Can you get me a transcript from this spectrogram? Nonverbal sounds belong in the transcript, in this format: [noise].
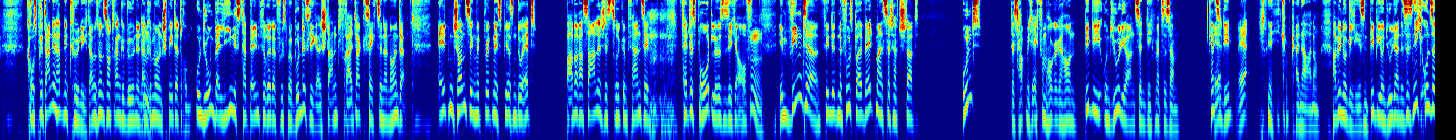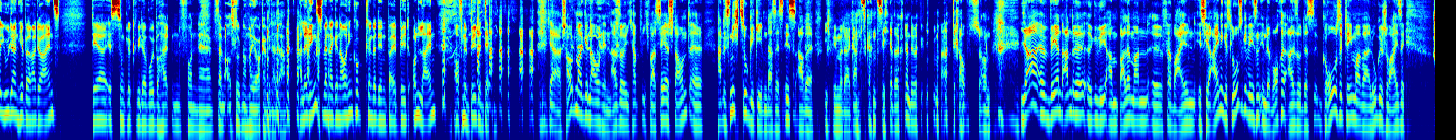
Großbritannien hat einen König, da müssen wir uns noch dran gewöhnen, da kümmern wir uns später drum. Union Berlin ist Tabellenführer der Fußball-Bundesliga. Stand Freitag, 16.09. Elton John singt mit Britney Spears ein Duett. Barbara Salisch ist zurück im Fernsehen. Fettes Brot lösen sich auf. Im Winter findet eine Fußball-Weltmeisterschaft statt. Und das hat mich echt vom Hocker gehauen. Bibi und Julian sind nicht mehr zusammen. Kennst du die? Ja. [laughs] Ich habe keine Ahnung. Habe ich nur gelesen. Bibi und Julian. Es ist nicht unser Julian hier bei Radio 1. Der ist zum Glück wieder wohlbehalten von äh, seinem Ausflug nach Mallorca wieder da. [laughs] Allerdings, wenn er genau hinguckt, könnt ihr den bei Bild Online auf einem Bild entdecken. [laughs] Ja, schaut mal genau hin. Also ich hab, ich war sehr erstaunt. Äh, hat es nicht zugegeben, dass es ist, aber ich bin mir da ganz, ganz sicher, da könnt ihr wirklich mal [laughs] drauf schauen. Ja, äh, während andere irgendwie am Ballermann äh, verweilen, ist hier einiges los gewesen in der Woche. Also das große Thema war logischerweise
